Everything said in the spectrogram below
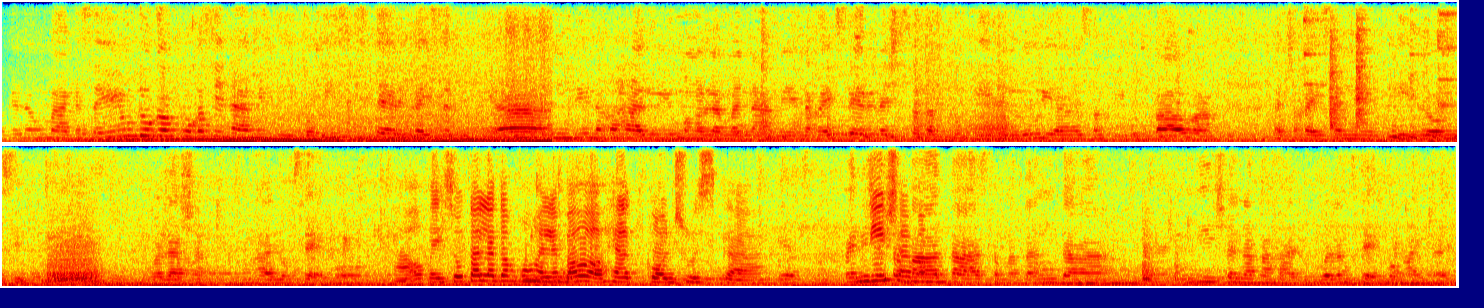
Magandang umaga sa Yung lugaw po kasi namin dito is sterilized na luya. Hindi nakahalo yung mga laman namin. Naka-sterilize siya sa tatlong kilong luya, isang kilong bawang, at saka isang kilong sibuyas. Wala siyang halong sebo. Ah, okay. So talagang kung halimbawa health conscious ka, Yes. Pwede Hindi siya sa bata, sa matanda. Hindi siya nakahalo. Walang sebo kahit ano.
